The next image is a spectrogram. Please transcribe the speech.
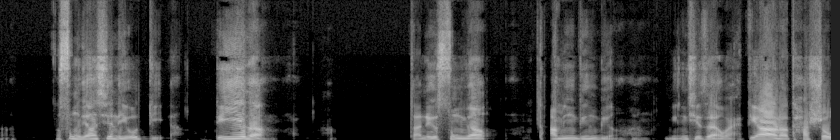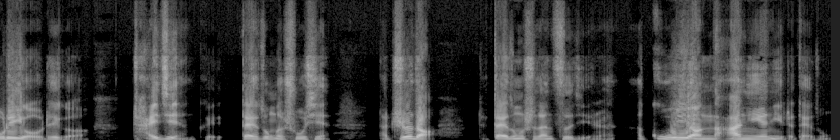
啊，宋江心里有底啊。第一呢，咱这个宋江大名鼎鼎啊，名气在外。第二呢，他手里有这个柴进给戴宗的书信，他知道戴宗是咱自己人。他故意要拿捏你这戴宗，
